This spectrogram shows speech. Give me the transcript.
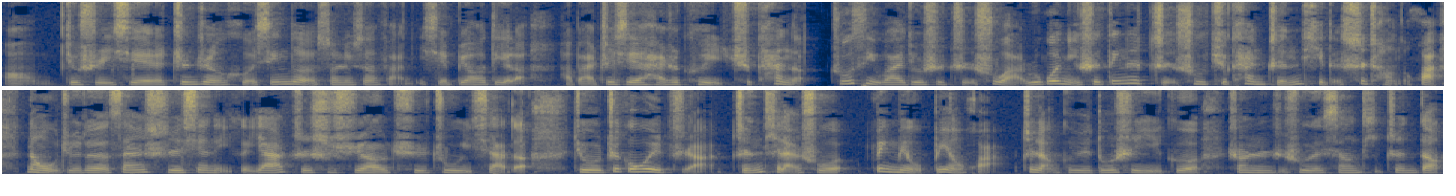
啊，就是一些真正核心的算力算法的一些标的了，好吧，这些还是可以去看的。除此以外，就是指数啊。如果你是盯着指数去看整体的市场的话，那我觉得三十日线的一个压制是需要去注意一下的。就这个位置啊，整体来说并没有变化，这两个月都是一个上证指数的箱体震荡，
